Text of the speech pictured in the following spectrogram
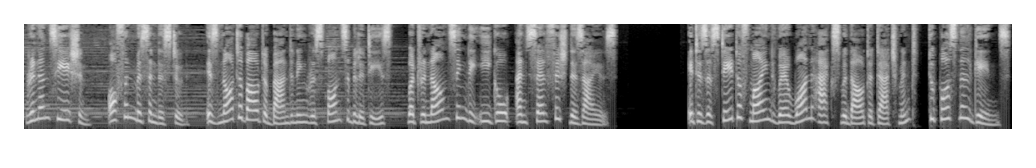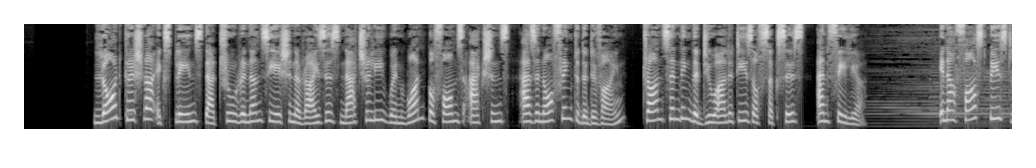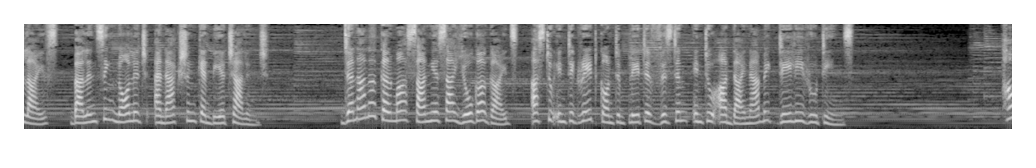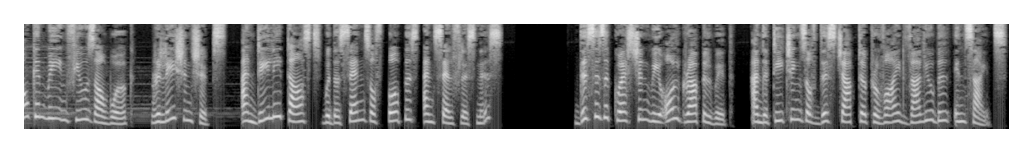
Renunciation, often misunderstood, is not about abandoning responsibilities, but renouncing the ego and selfish desires. It is a state of mind where one acts without attachment to personal gains. Lord Krishna explains that true renunciation arises naturally when one performs actions as an offering to the divine, transcending the dualities of success and failure. In our fast-paced lives, balancing knowledge and action can be a challenge. Jnana Karma Sannyasa Yoga guides us to integrate contemplative wisdom into our dynamic daily routines. How can we infuse our work, relationships, and daily tasks with a sense of purpose and selflessness? This is a question we all grapple with, and the teachings of this chapter provide valuable insights.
